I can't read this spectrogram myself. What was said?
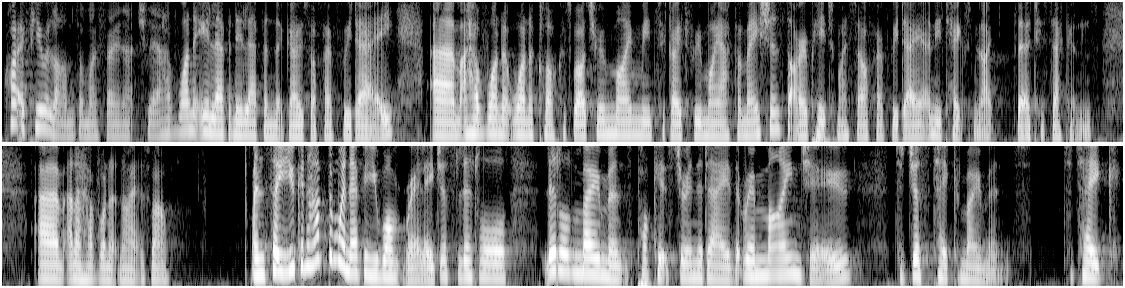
quite a few alarms on my phone actually. I have one at 11 11 that goes off every day. Um, i have one at 1 o'clock as well to remind me to go through my affirmations that i repeat to myself every day. It only takes me like 30 seconds. Um, and i have one at night as well and so you can have them whenever you want really just little little moments pockets during the day that remind you to just take a moment to take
